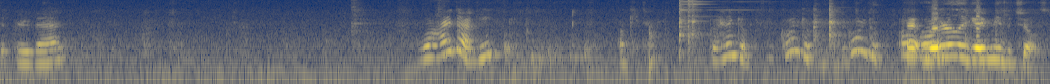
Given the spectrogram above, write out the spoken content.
It pretty bad? Well, hi, doggy. Okay, doggy. Go ahead and go. Go and go. Go and go. Oh, That wow. literally gave me the chills.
